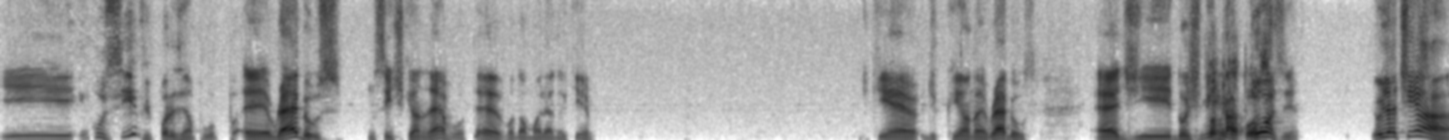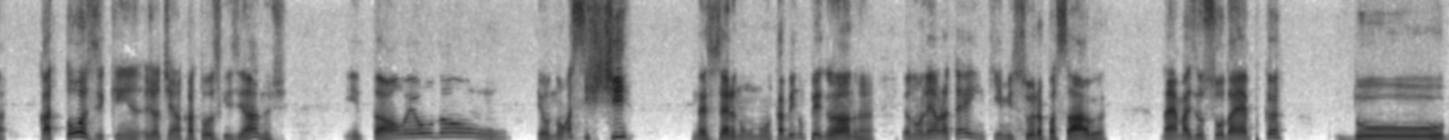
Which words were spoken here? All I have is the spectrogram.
E, inclusive, por exemplo, é, Rebels, não sei de que ano é, vou até vou dar uma olhada aqui. De que, é, de que ano é Rebels? É de 2014. 2014. Eu já tinha 14, 15, eu já tinha 14, 15 anos. Então eu não eu não assisti Nessa série não, não acabei não pegando. Né? Eu não lembro até em que emissora passava, né? Mas eu sou da época do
